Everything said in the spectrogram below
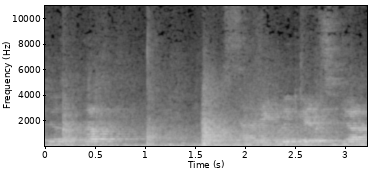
chtěl zeptat vlastně na několik věcí a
